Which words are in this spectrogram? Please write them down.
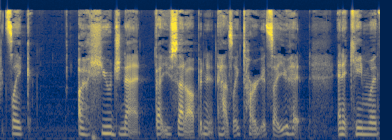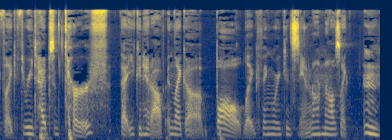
It's like a huge net that you set up and it has like targets that you hit. And it came with like three types of turf that you can hit off and like a ball like thing where you can stand on. And I was like, mm.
